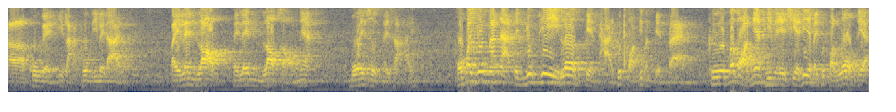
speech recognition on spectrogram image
เอ่อคูเวตอิหร่านพวกนี้ไม่ได้เลยไปเล่นรอบไปเล่นรอบสองเนี่ยบวยสุดในสาย ผมว่ายุคนั้นน่ะเป็นยุคที่เริ่มเปลี่ยนถ่ายฟุตบอลที่มันเปลี่ยนแปลง คือเมื่อก่อนเนี่ยทีมเอเชียที่จะไปฟุตบอลโลกเนี่ย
